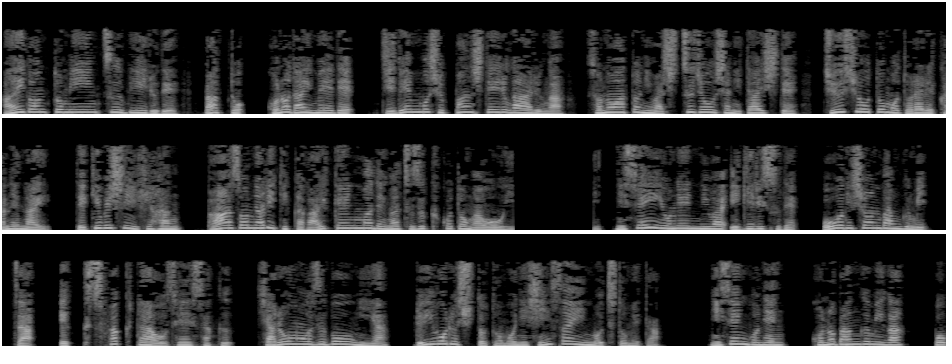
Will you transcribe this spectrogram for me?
I don't mean to be で、but この題名で自伝も出版しているがあるが、その後には出場者に対して抽象とも取られかねない手厳しい批判、パーソナリティか外見までが続くことが多い。2004年にはイギリスでオーディション番組ザ・ X ファクターを制作、シャロン・オズボーンやルイ・ウォルシュと共に審査員も務めた。2005年、この番組がポッ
